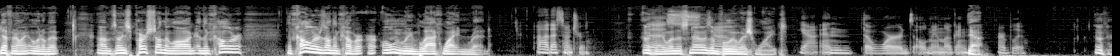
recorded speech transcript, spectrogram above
definitely a little bit. Um, so he's perched on the log, and the color, the colors on the cover are only black, white, and red. Uh, that's not true. Okay, The well the snow is a bluish white. Yeah, and the words "Old Man Logan" Yeah. are blue, Okay.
